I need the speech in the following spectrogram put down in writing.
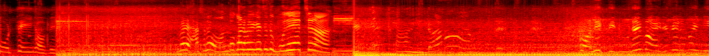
করতেই হবে। এবার আসলে অন্ধকার হয়ে গেছে তো বোঝা যাচ্ছে না। অনেকদিন মনে হয় বাইরে বেরোয়নি।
